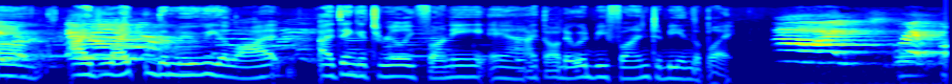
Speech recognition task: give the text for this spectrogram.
Um, I liked the movie a lot. I think it's really funny, and I thought it would be fun to be in the play. I triple dog dare ya!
